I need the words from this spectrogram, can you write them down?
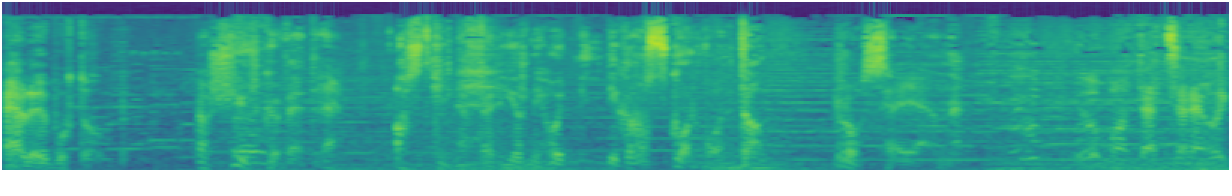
Előbb-utóbb. A sírkövedre. Azt kéne felírni, hogy mindig rosszkor voltam. Rossz helyen. Jobban tetszene, hogy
